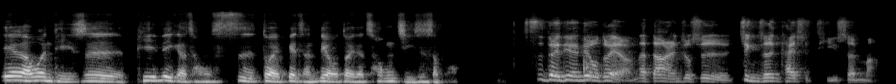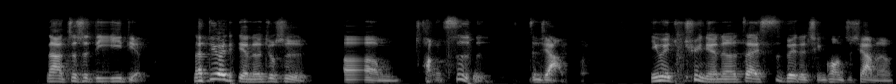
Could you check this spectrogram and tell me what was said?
第二个问题是，P. League 从四队变成六队的冲击是什么？四队变成六队啊，那当然就是竞争开始提升嘛。那这是第一点。那第二点呢，就是嗯，场次增加了。因为去年呢，在四队的情况之下呢，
